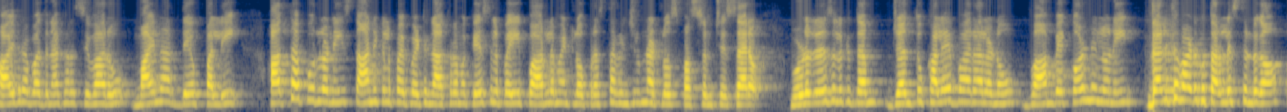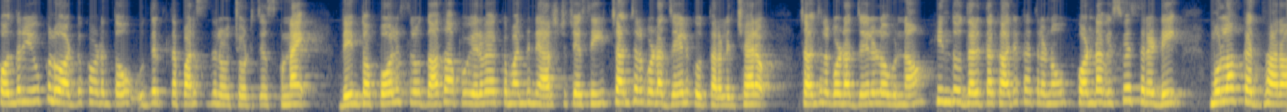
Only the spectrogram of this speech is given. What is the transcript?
హైదరాబాద్ నగర శివారు మైలార్ దేవ్పల్లి అత్తాపూర్లోని స్థానికులపై పెట్టిన అక్రమ కేసులపై పార్లమెంట్లో ప్రస్తావించనున్నట్లు స్పష్టం చేశారు. మూడు రోజుల క్రితం జంతు కలేబారాలను బాంబే కాలనీలోని దళితవాడకు తరలిస్తుండగా కొందరు యువకులు అడ్డుకోవడంతో ఉద్రిక్త పరిస్థితులు చోటు చేసుకున్నాయి. దీంతో పోలీసులు దాదాపు ఇరవై ఒక్క మందిని అరెస్టు చేసి చంచలగూడ జైలుకు తరలించారు. చంచలగూడ జైలులో ఉన్న హిందూ దళిత కార్యకర్తలను కొండ విశ్వేశ్వరరెడ్డి ములాఖత్ ద్వారా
